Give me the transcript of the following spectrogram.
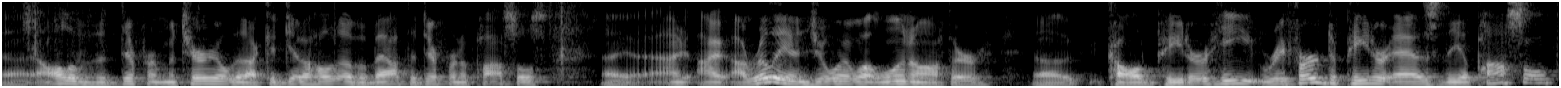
uh, all of the different material that I could get a hold of about the different apostles, uh, I, I really enjoy what one author uh, called Peter, he referred to Peter as the apostle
